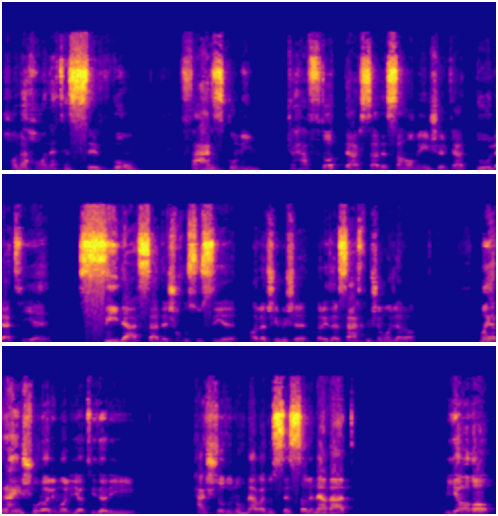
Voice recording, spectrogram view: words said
حالا حالت سوم. فرض کنیم که 70 درصد سهام این شرکت دولتیه. سی درصدش خصوصیه. حالا چی میشه؟ داره یه سخت میشه ماجرا. ما یه رأی شورای مالیاتی داریم. 89 93 سال 90 میگه آقا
